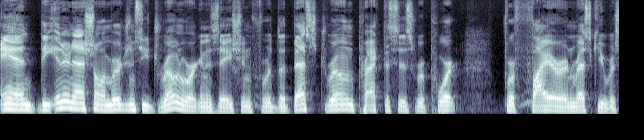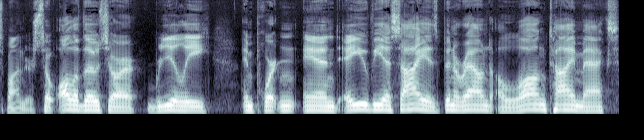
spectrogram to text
and the International Emergency Drone Organization for the Best Drone Practices Report for fire and rescue responders. So all of those are really important. And AUVSI has been around a long time, Max.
